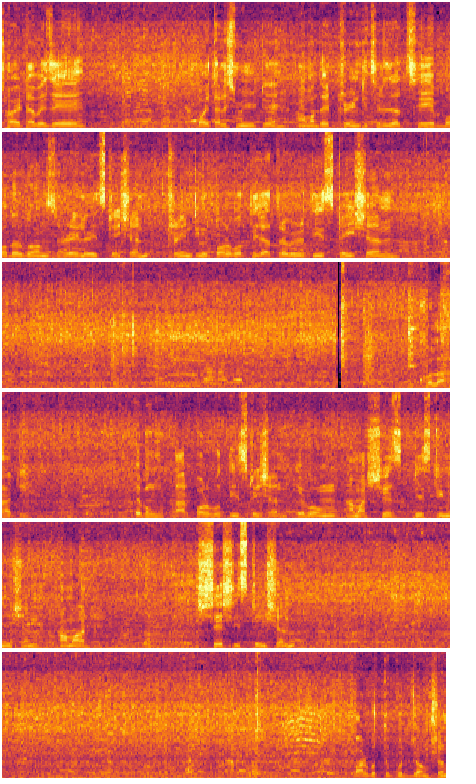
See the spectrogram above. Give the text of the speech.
ছয়টা বেজে পঁয়তাল্লিশ মিনিটে আমাদের ট্রেনটি ছেড়ে যাচ্ছে বদরগঞ্জ রেলওয়ে স্টেশন। ট্রেনটির পরবর্তী যাত্রাবিরতি স্টেশন খোলাহাটি। এবং তার পরবর্তী স্টেশন এবং আমার শেষ ডেস্টিনেশন, আমার শেষ station Parbatipur junction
